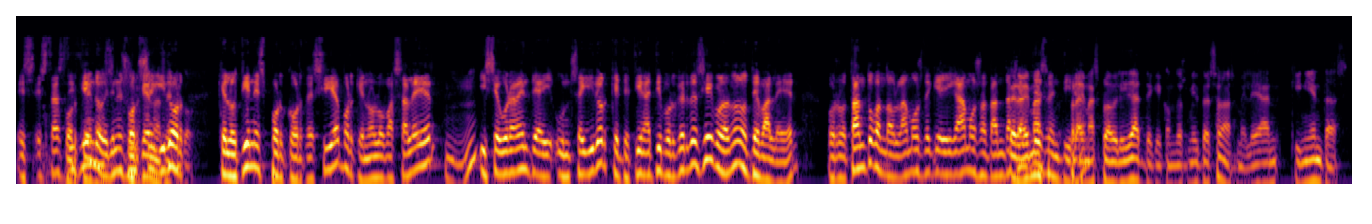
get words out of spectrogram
es- estás ¿por qué diciendo no que es- tienes un no seguidor que lo tienes por cortesía porque no lo vas a leer Ujú. y seguramente hay un seguidor que te tiene a ti por cortesía y por lo tanto no te va a leer. Por lo tanto, cuando hablamos de que llegamos a tanta pero hay, gente más, es mentira. pero hay más probabilidad de que con 2.000 personas me lean 500,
